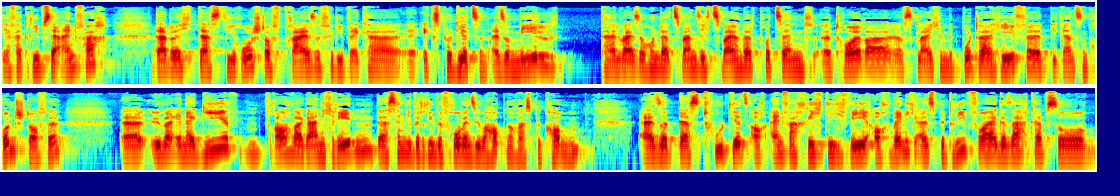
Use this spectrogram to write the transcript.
der Vertrieb sehr einfach. Dadurch, dass die Rohstoffpreise für die Bäcker äh, explodiert sind. Also Mehl teilweise 120, 200 Prozent äh, teurer. Das gleiche mit Butter, Hefe, die ganzen Grundstoffe. Äh, über Energie brauchen wir gar nicht reden. Da sind die Betriebe froh, wenn sie überhaupt noch was bekommen. Also das tut jetzt auch einfach richtig weh, auch wenn ich als Betrieb vorher gesagt habe, so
